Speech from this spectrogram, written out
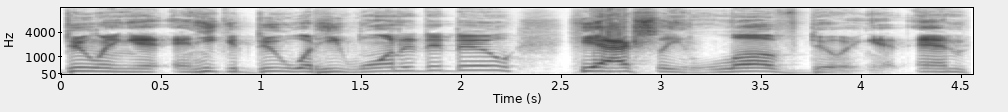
doing it and he could do what he wanted to do he actually loved doing it. And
